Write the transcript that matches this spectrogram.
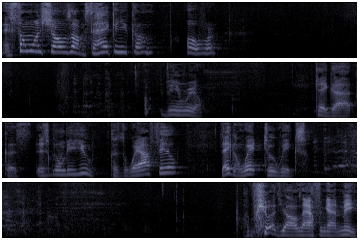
and someone shows up and says, Hey, can you come over? being real. Okay, God, because it's going to be you. Because the way I feel, they can wait two weeks. y'all laughing at me.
